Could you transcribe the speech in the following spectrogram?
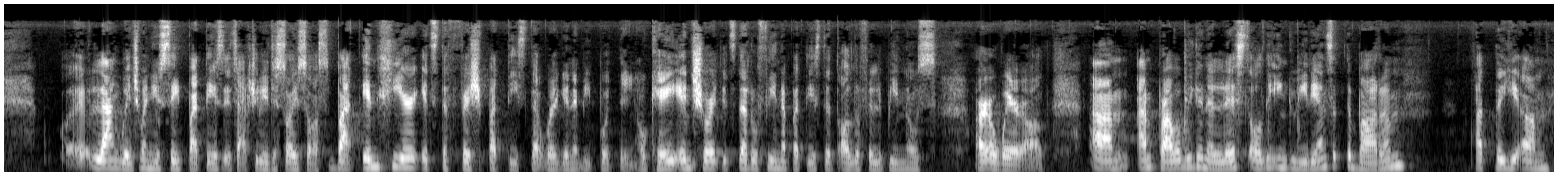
language when you say patis it's actually the soy sauce. But in here it's the fish patis that we're going to be putting okay? In short it's the rufina patis that all the filipinos are aware of. Um, i'm probably going to list all the ingredients at the bottom at the um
